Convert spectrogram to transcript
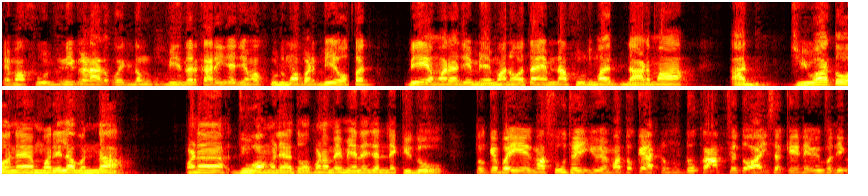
એમાં ફૂડની પણ આ લોકો એકદમ બેદરકારી છે, જેમાં ફૂડમાં પણ બે વખત, બે અમારા જે મહેમાનો હતા, એમના ફૂડમાં દાળમાં આ જીવાતો અને મરેલા વંદા પણ જોવા મળ્યા તો. પણ અમે મેનેજરને કીધું તો કે ભાઈ એમાં શું થઈ ગયું? એમાં તો કે આટલું મોટું કામ છે તો આવી શકે ને એવી બધી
